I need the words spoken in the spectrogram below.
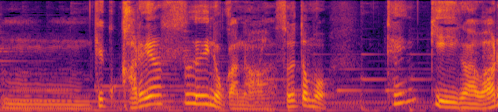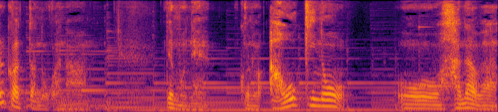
うーん結構枯れやすいのかな。それとも天気が悪かったのかな。でもねこの青木の花は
